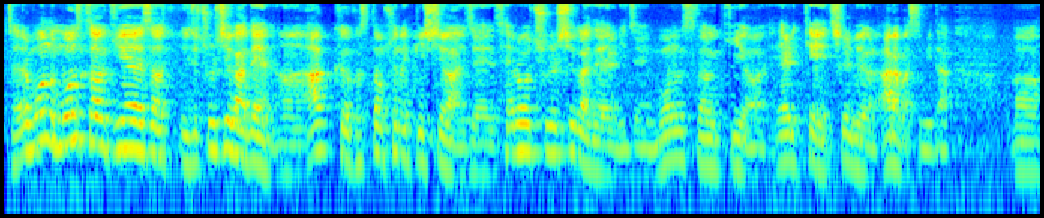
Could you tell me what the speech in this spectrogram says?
자 여러분 오늘 몬스터 기어에서 이제 출시가 된 어, 아크 커스텀 손해 PC와 이제 새로 출시가 될 이제 몬스터 기어 LK 700을 알아봤습니다. 어,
